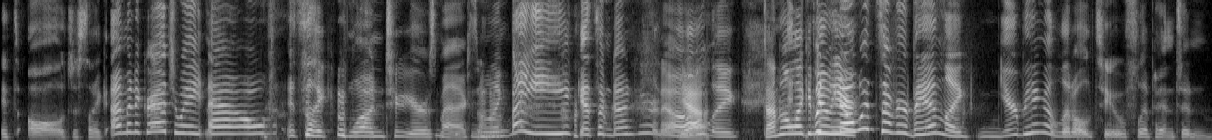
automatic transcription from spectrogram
it's all just like, I'm gonna graduate now. It's like one, two years max. I'm Mhm. like, bye. Guess I'm done here now. Yeah. Like Done all I can but do no here. one's ever been like, you're being a little too flippant and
